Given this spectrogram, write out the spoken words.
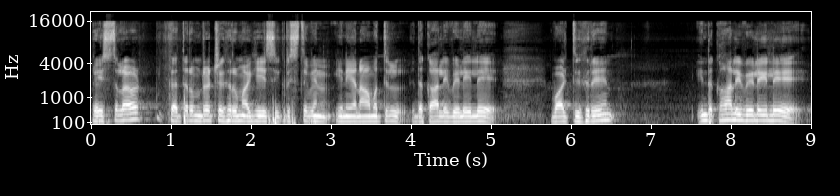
பிரைஸ்தலாட் கத்தரும் இரட்சகருமாகிய இயேசு கிறிஸ்துவின் இனிய நாமத்தில் இந்த காலை வேளையிலே வாழ்த்துகிறேன். இந்த காலை வேளையிலே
